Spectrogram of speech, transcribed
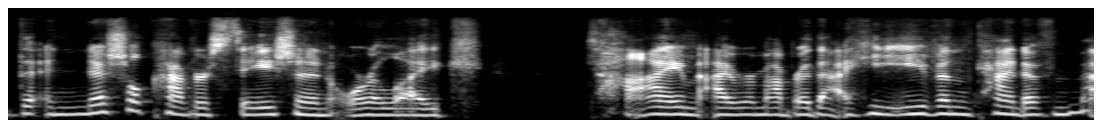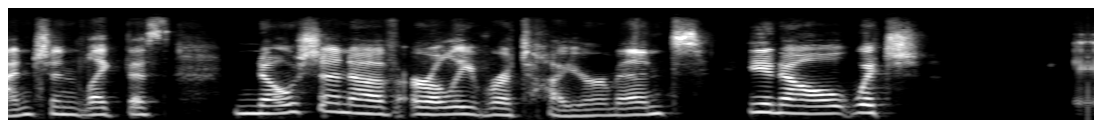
the initial conversation or like time, I remember that he even kind of mentioned like this notion of early retirement, you know, which eh,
